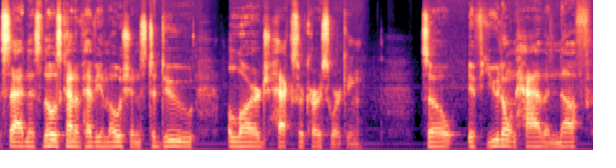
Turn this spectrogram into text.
sadness, those kind of heavy emotions to do a large hex or curse working. So if you don't have enough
